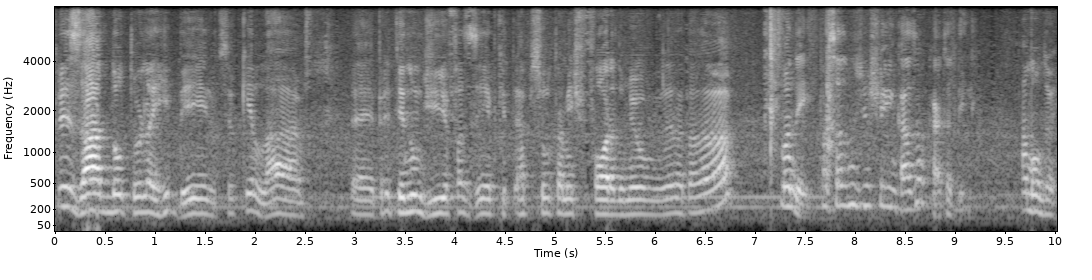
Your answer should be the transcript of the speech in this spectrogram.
Prezado doutor Lai Ribeiro, não sei o que lá, é, pretendo um dia fazer, porque é absolutamente fora do meu. Mandei. Passado uns dias cheguei em casa, uma carta dele. A mão também.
